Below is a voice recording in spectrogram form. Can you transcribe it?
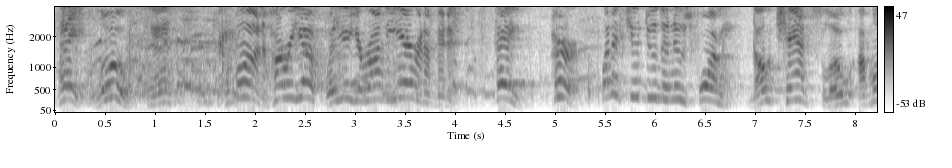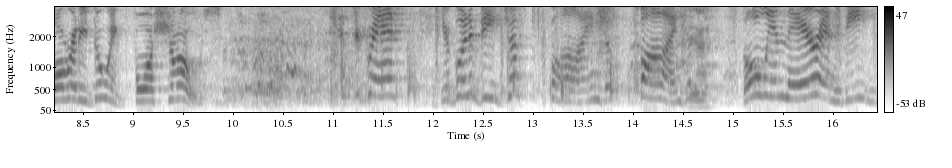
Hey, Lou. Eh? Come on, hurry up, will you? You're on the air in a minute. Hey, Herb, why don't you do the news for me? No chance, Lou. I'm already doing four shows. Mr. Grant, you're going to be just fine, just fine. Just Yeah. Go in there and be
